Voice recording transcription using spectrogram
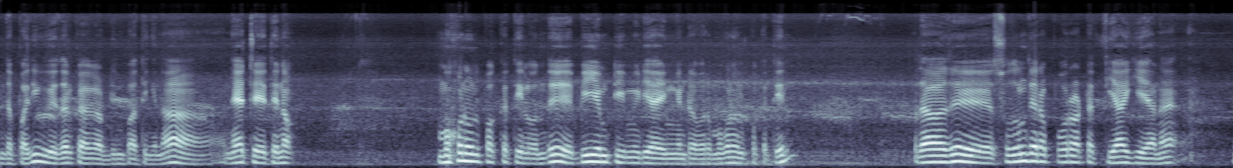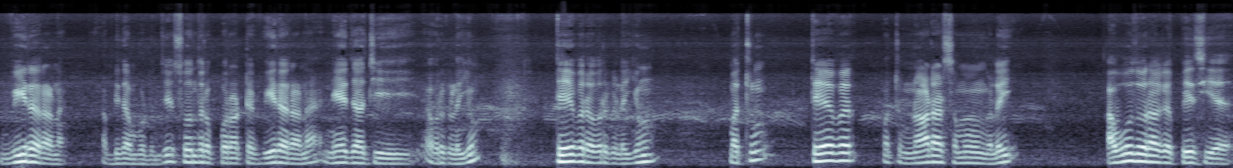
இந்த பதிவு எதற்காக அப்படின்னு பார்த்தீங்கன்னா நேற்றைய தினம் முகநூல் பக்கத்தில் வந்து பிஎம்டி மீடியா என்கின்ற ஒரு முகநூல் பக்கத்தில் அதாவது சுதந்திர போராட்ட தியாகியான வீரரான அப்படி தான் போட்டுச்சு சுதந்திர போராட்ட வீரரான நேதாஜி அவர்களையும் தேவர் அவர்களையும் மற்றும் தேவர் மற்றும் நாடார் சமூகங்களை அவதூறாக பேசிய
